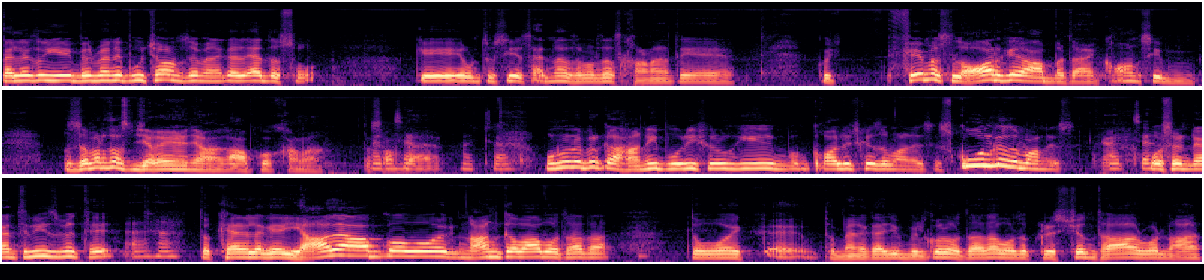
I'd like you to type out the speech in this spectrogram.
पहले तो ये फिर मैंने पूछा उनसे मैंने कहा दसो कि तुम इतना ज़बरदस्त खाना थे कुछ फ़ेमस लाहौर के आप बताएँ कौन सी ज़बरदस्त जगह हैं जहाँ आपको खाना पसंद अच्छा, आया अच्छा। उन्होंने फिर कहानी पूरी शुरू की कॉलेज के ज़माने से स्कूल के ज़माने से। अच्छा। वो सेंट एंथनीज में थे। तो कहने लगे याद है आपको वो एक नान कबाब होता था? तो वो एक तो मैंने कहा जी बिल्कुल होता था वो तो क्रिश्चियन था और वो नान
